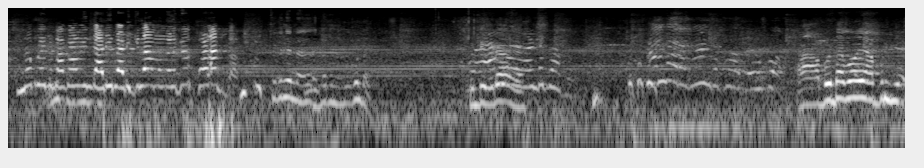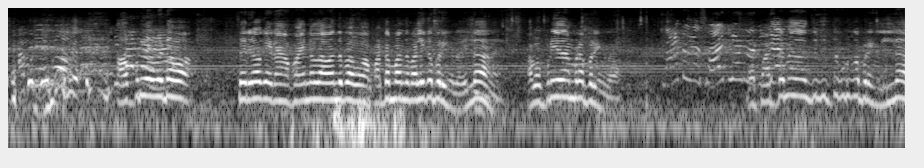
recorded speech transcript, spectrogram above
சின்ன பிள்ளைங்க பார்க்காம இந்த அடி அடிக்கலாம் உங்களுக்கு பழக்கம் அப்படிட்டா போய் அப்படியே அப்படியே விட்ட போ சரி ஓகே நான் ஃபைனலாக வந்து பட்டம் வந்து வலிக்க போறீங்களா இல்லை தானே அப்போ அப்படியே தான் விட போறீங்களா அப்ப பட்டமே வச்சு வித்து கொடுக்க போறீங்களா இல்லை.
